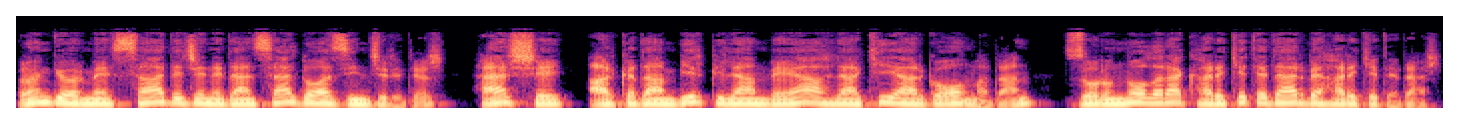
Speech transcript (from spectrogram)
öngörme sadece nedensel doğa zinciridir, her şey, arkadan bir plan veya ahlaki yargı olmadan, zorunlu olarak hareket eder ve hareket eder.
